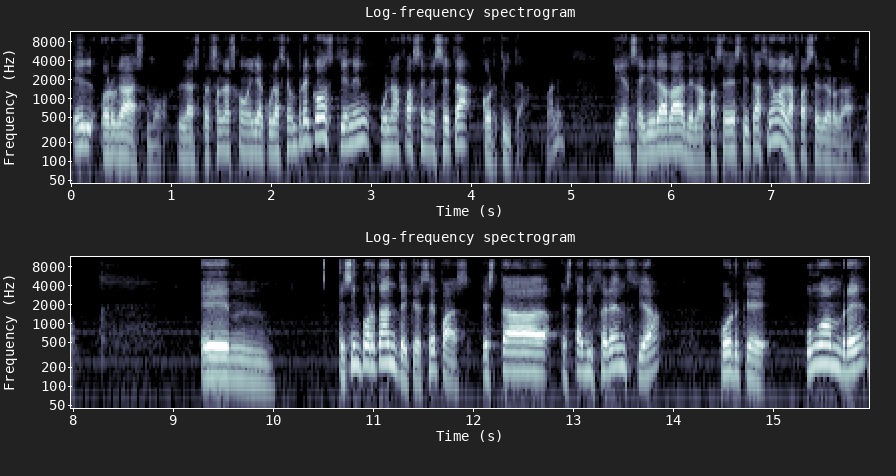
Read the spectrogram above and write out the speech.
el orgasmo. Las personas con eyaculación precoz tienen una fase meseta cortita, y enseguida va de la fase de excitación a la fase de orgasmo. Em, es importante que sepas esta, esta diferencia porque un hombre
